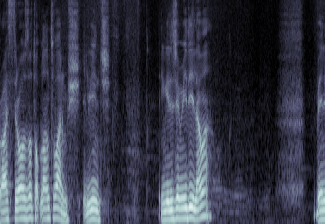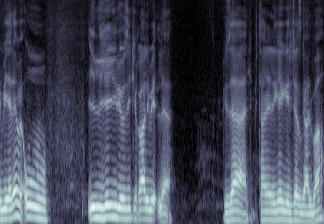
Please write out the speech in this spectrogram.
Rastroz'da toplantı varmış. İlginç. İngilizcem iyi değil ama. Beni bir yere mi? Oo. İlge giriyoruz iki galibiyetle. Güzel. Bir tane lige gireceğiz galiba.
